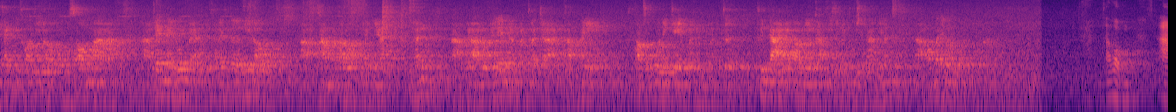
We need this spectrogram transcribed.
แทคนิคที่เราซ้อมมาเล่นในรูปแบบหรือคาแรคเตอร์ที่เราทำมาตลอดอะไรเงี้ยฉะนั้นเวลาลงไปเล่นเนี่ยมันก็จะทำให้ความสมบูรณ์ในเกมมันมันเกิดขึ้นได้แล้วก็มีโอกาสที่จะเป็นผู้ชนะเนั้นอ่าเราไม่ได้กังครับผมา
